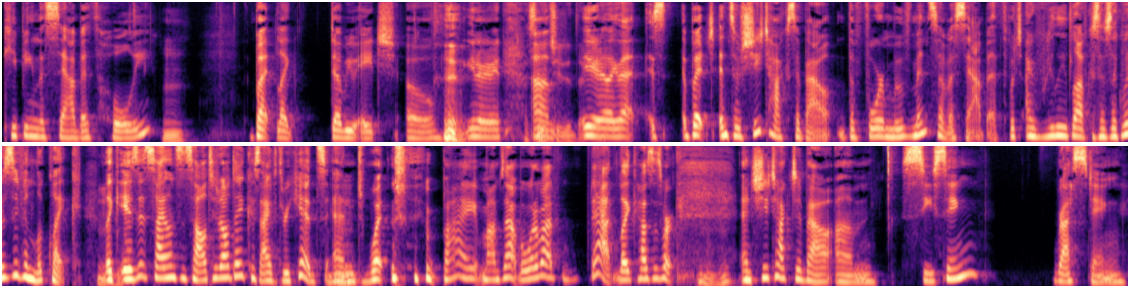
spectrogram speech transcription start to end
Keeping the Sabbath Wholly, but like W H O. You know what I mean? I see what you did there, You know, yeah. like that. But and so she talks about the four movements of a Sabbath, which I really love because I was like, what does it even look like? Hmm. Like, is it silence and solitude all day? Because I have three kids, Mm-hmm. and what? bye, mom's out. But what about dad? Like, how's this work? Mm-hmm. And she talked about um, ceasing, resting,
